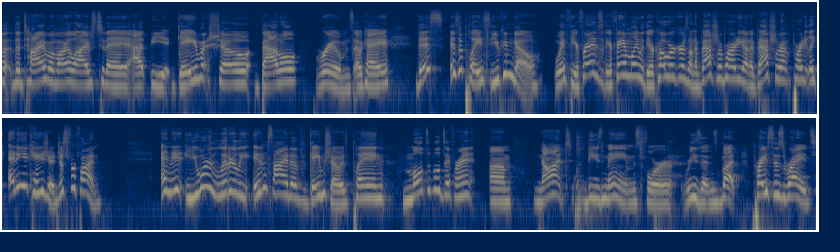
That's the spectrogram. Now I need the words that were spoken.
have the time of our lives today at the game show battle rooms? Okay, this is a place you can go with your friends, with your family, with your coworkers on a bachelor party, on a bachelorette party, like any occasion, just for fun. And it you are literally inside of game shows playing multiple different um not these names for reasons, but Price is Right,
